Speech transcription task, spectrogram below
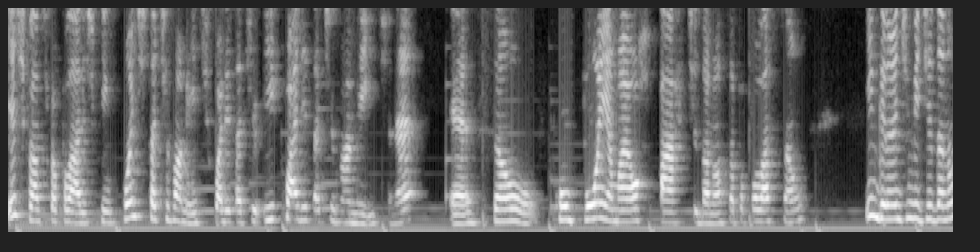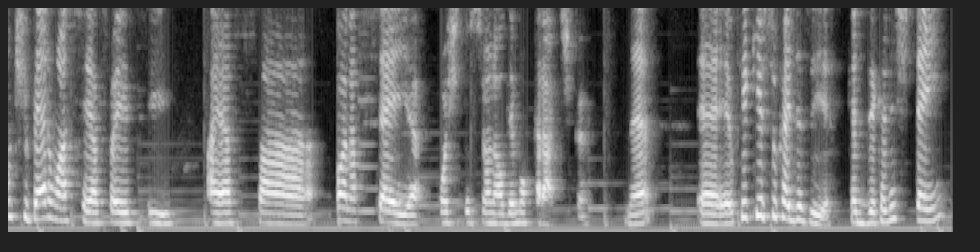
E as classes populares que quantitativamente qualitativo, e qualitativamente, né, é, são compõem a maior parte da nossa população, em grande medida não tiveram acesso a esse a essa panaceia constitucional democrática, né? É, o que, que isso quer dizer? Quer dizer que a gente tem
